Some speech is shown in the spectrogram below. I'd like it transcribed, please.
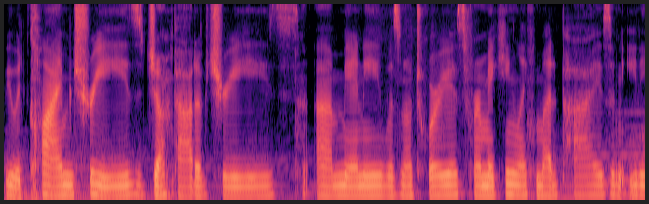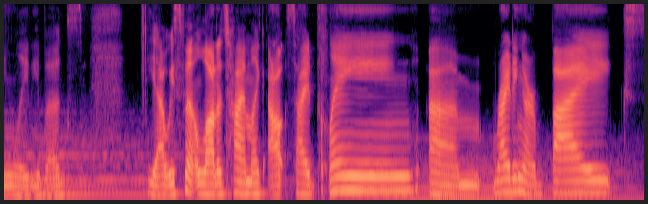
We would climb trees, jump out of trees. Um, Manny was notorious for making like mud pies and eating ladybugs. Yeah, we spent a lot of time like outside playing, um, riding our bikes,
